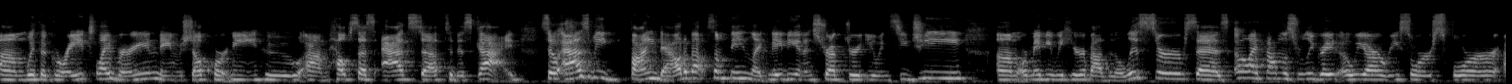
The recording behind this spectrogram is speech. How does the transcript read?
um, with a great librarian named Michelle Courtney who um, helps us add stuff to this guide. So as we find out about something like maybe an instructor at UNCG um, or maybe we hear about it in a listserv says, oh, I found this really great OER resource for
